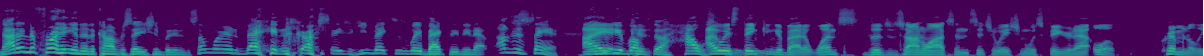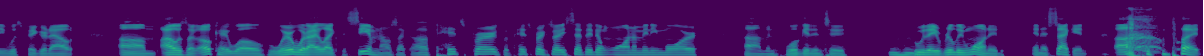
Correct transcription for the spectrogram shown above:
not in the front end of the conversation, but in somewhere in the back end of the conversation. He makes his way back to Indianapolis. I'm just saying, I you give up the house. I was this dude. thinking about it once the Deshaun Watson situation was figured out. Well, criminally was figured out. Um, I was like, okay, well, where would I like to see him? And I was like, oh, Pittsburgh, but Pittsburgh's already said they don't want him anymore. Um, and we'll get into Mhm. who they really wanted in a second. Uh, but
